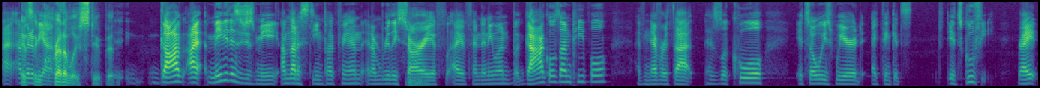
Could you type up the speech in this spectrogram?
I, I'm it's gonna be incredibly stupid. Gog, I maybe this is just me. I'm not a steampunk fan, and I'm really Mm-hmm. sorry if I offend anyone. But goggles on people, I've never thought has looked cool. It's always weird. I think it's it's goofy, right?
